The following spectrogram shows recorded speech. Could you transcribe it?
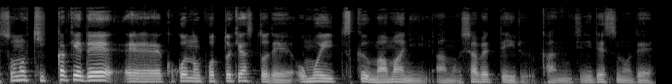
そのきっかけで、えーここのポッドキャストで思いつくままにあの喋っている感じですので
